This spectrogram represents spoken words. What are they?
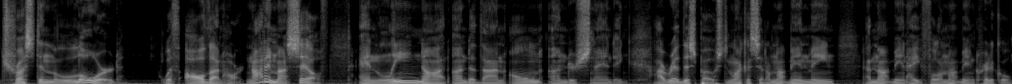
Trust in the Lord with all thine heart, not in myself, and lean not unto thine own understanding. I read this post, and like I said, I'm not being mean, I'm not being hateful, I'm not being critical,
